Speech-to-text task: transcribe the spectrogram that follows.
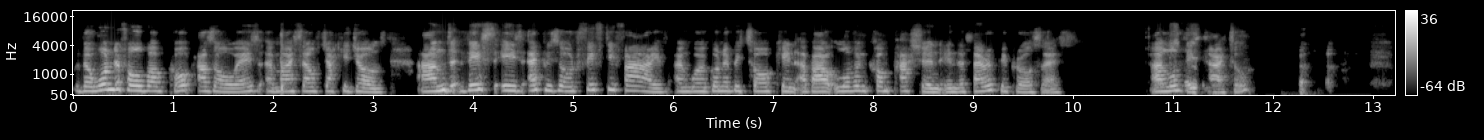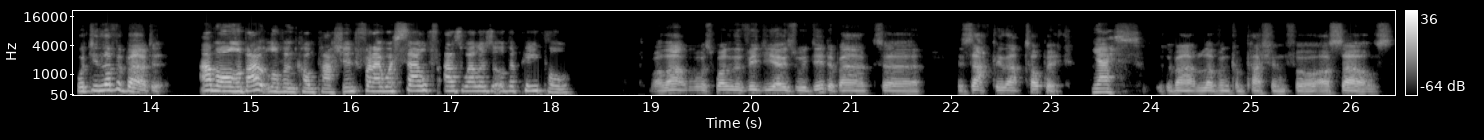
the wonderful Bob Cook, as always, and myself, Jackie Jones. And this is episode 55, and we're going to be talking about love and compassion in the therapy process. I love this title. what do you love about it? I'm all about love and compassion for ourselves as well as other people. Well, that was one of the videos we did about uh, exactly that topic. Yes. About love and compassion for ourselves.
